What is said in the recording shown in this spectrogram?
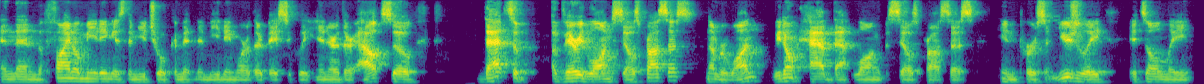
And then the final meeting is the mutual commitment meeting where they're basically in or they're out. So that's a, a very long sales process. Number one, we don't have that long of a sales process in person. Usually it's only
